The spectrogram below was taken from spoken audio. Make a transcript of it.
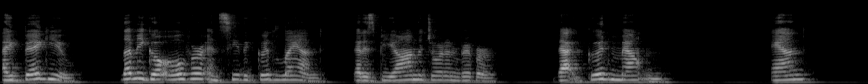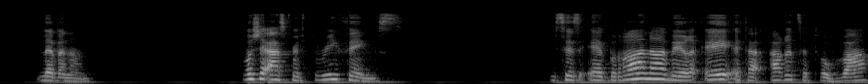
I beg you, let me go over and see the good land that is beyond the Jordan River, that good mountain, and Lebanon. Moshe asked for three things. He says, Ebrana ver'e et ha'aretz tova,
